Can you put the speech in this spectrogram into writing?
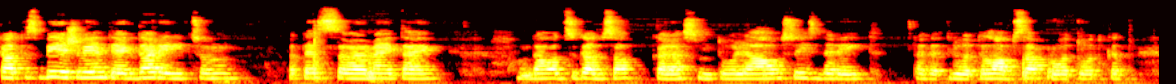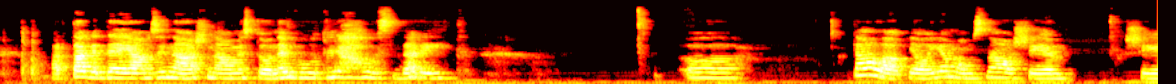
kā tas bieži vien tiek darīts. Un pat es savai meitai daudzus gadus atpakaļ esmu to ļāvusi izdarīt. Tagad ļoti labi saprotot, ka ar tagadējām zināšanām es to nebūtu ļāvusi darīt. Uh, tālāk jau, ja mums nav šie, šie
